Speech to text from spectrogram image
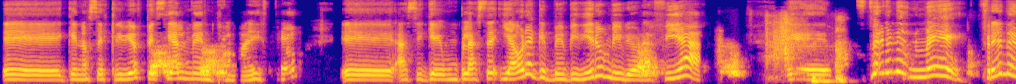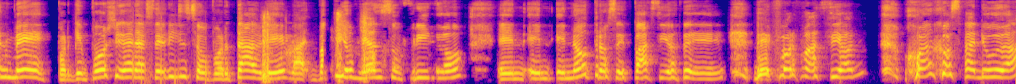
eh, que nos escribió especialmente el maestro. Eh, así que un placer. Y ahora que me pidieron bibliografía, eh, frenenme, frenenme, porque puedo llegar a ser insoportable. Varios me han sufrido en, en, otros espacios de, de formación. Juanjo saluda.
